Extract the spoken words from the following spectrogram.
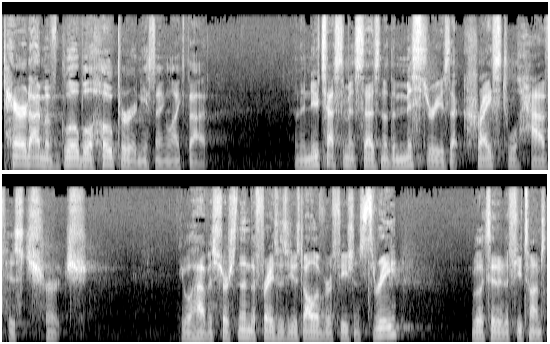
paradigm of global hope or anything like that. And the New Testament says, no, the mystery is that Christ will have his church. He will have his church. And then the phrase is used all over Ephesians 3. We looked at it a few times.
